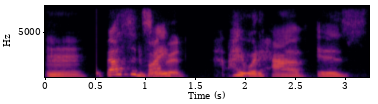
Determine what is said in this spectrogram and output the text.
The best advice so I would have is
